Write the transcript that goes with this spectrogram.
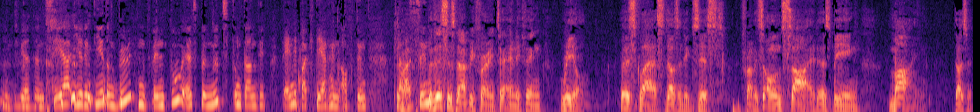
Und ich wäre dann sehr irritiert und wütend, wenn du es benutzt und dann die, deine Bakterien auf dem Glas But sind. this is not referring to anything real. This glass doesn't exist from its own side as being mine, does it?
